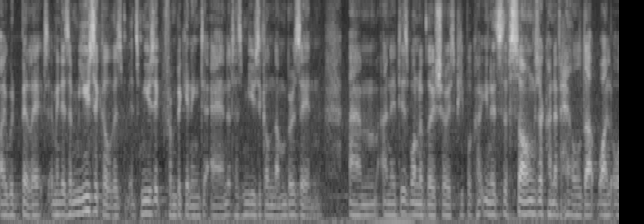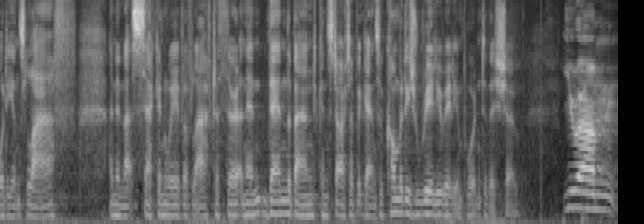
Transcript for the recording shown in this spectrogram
I would bill it. I mean, as a musical, there's, it's music from beginning to end. It has musical numbers in, um, and it is one of those shows people, you know, the songs are kind of held up while audience laugh. And then that second wave of laughter, third, and then then the band can start up again. So comedy is really, really important to this show. You um,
